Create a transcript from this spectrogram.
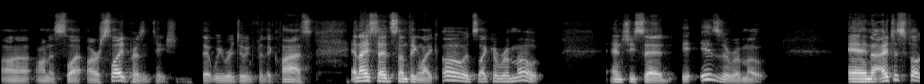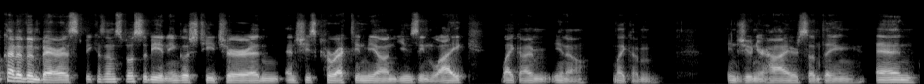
uh, on a sli- our slide presentation that we were doing for the class. And I said something like, "Oh, it's like a remote," and she said, "It is a remote." And I just felt kind of embarrassed because I'm supposed to be an English teacher, and and she's correcting me on using like like I'm you know like I'm in junior high or something, and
